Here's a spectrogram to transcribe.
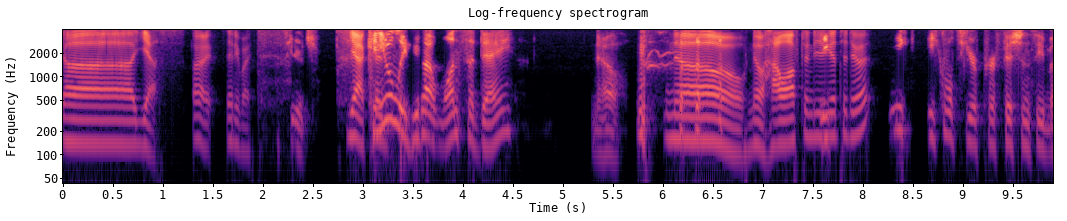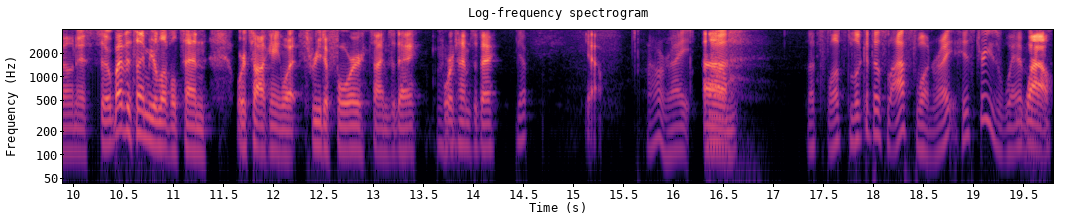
Uh, yes. All right. Anyway, it's huge. yeah. Can you only do that once a day? No. no, no. How often do you You- get to do it? E- equal to your proficiency bonus. So by the time you're level 10, we're talking what, three to four times a day? 4 Mhm. times a day? Yep. Yeah. All right. Um, uh, let's let's look at this last one. Right. History's whims. Wow.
